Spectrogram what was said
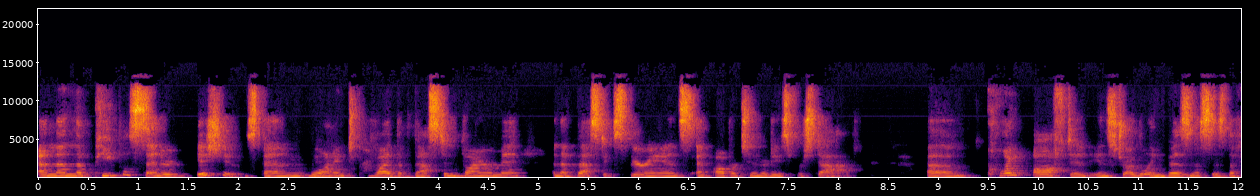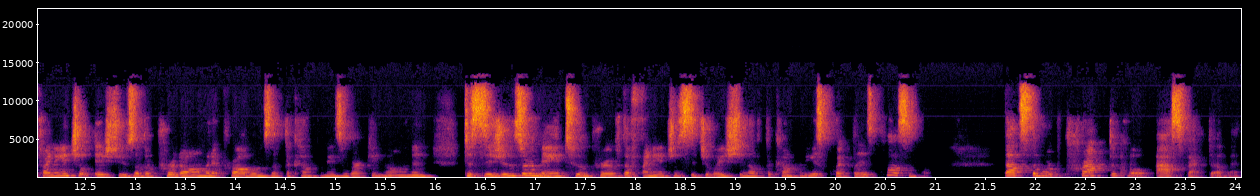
and then the people centered issues and hmm. wanting to provide the best environment and the best experience and opportunities for staff. Um, quite often in struggling businesses, the financial issues are the predominant problems that the company is working on, and decisions are made to improve the financial situation of the company as quickly as possible. That's the more practical aspect of it.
